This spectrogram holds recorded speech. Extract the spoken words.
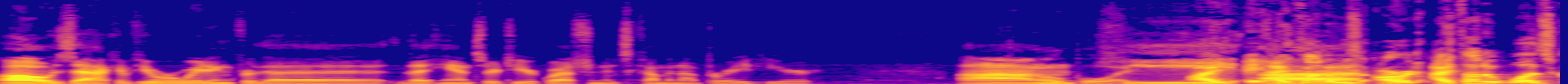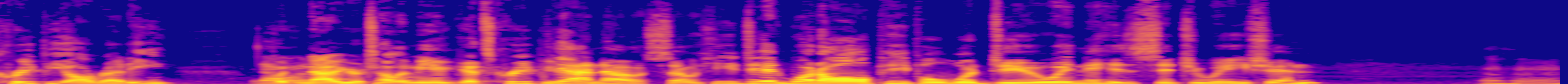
Oh, Zach, if you were waiting for the the answer to your question, it's coming up right here. Um, Oh boy. he, I, I, I thought it was uh, already, I thought it was creepy already, but now you're telling me it gets creepier. Yeah, no. So he did what all people would do in his situation. Mm-hmm.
